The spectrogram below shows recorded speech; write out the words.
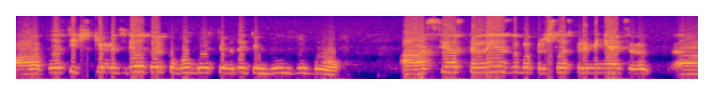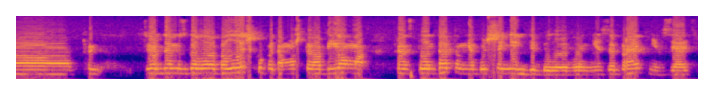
э, пластический материал только в области вот этих двух зубов. А все остальные зубы пришлось применять э, твердую мозговую оболочку, потому что объема трансплантата у меня больше негде было его не забрать, не взять.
